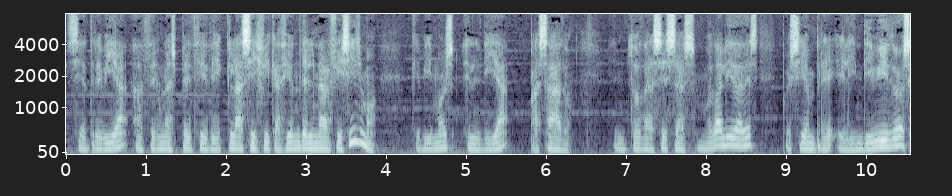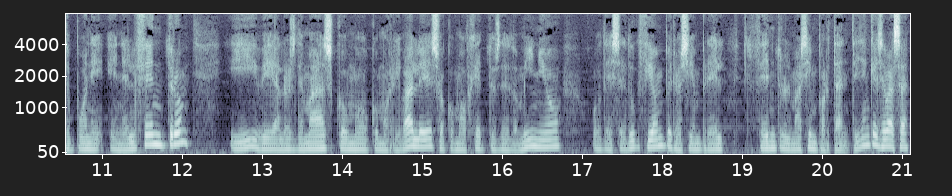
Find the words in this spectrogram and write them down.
se atrevía a hacer una especie de clasificación del narcisismo que vimos el día pasado. En todas esas modalidades, pues siempre el individuo se pone en el centro y ve a los demás como, como rivales o como objetos de dominio o de seducción, pero siempre el centro, el más importante. ¿Y en qué se basa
